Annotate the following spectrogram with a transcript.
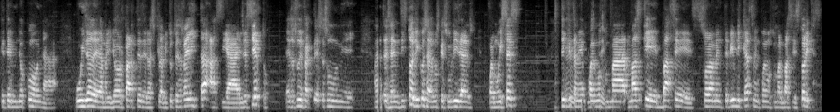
que terminó con la huida de la mayor parte de la esclavitud israelita hacia el desierto. Eso es un, eso es un eh, antecedente histórico, sabemos que su líder fue Moisés. Así que Mm, también podemos tomar, más que bases solamente bíblicas, también podemos tomar bases históricas.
